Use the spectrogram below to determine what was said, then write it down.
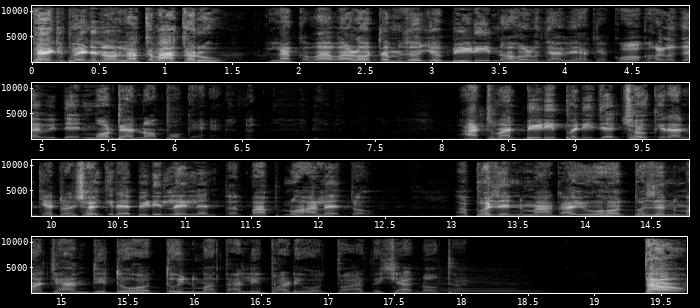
ગઢપીણ લકવા કરું. લકવા વાળો તમે જોજો, બીડી ન હળગાવી શકે. કોક હળગાવી દે મોઢે ન પોગે. હાથમાં બીડી પડી જાય, છોકરાને કહેતો છોકરા બીડી લઈ લે ને, તાર બાપનું હાલે તો. આ ભજનમાં ગાયું હોત, ભજનમાં ધ્યાન દીધું હોત, ધૂનમાં તાલી પાડી હોત, તો આ દશા ન થાય. તો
